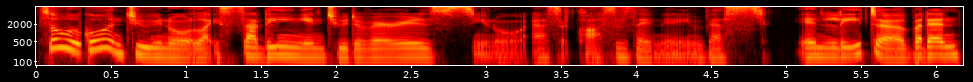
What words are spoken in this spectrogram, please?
So we'll go into, you know, like studying into the various, you know, asset classes that they invest in later. But then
